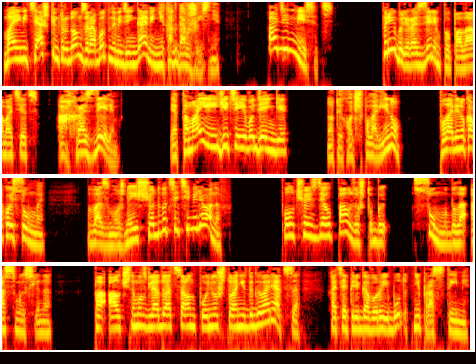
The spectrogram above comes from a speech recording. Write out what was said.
Моими тяжким трудом заработанными деньгами? Никогда в жизни. Один месяц. Прибыль разделим пополам, отец. Ах, разделим. Это мои, идите его деньги. Но ты хочешь половину? Половину какой суммы? Возможно, еще двадцати миллионов. Полчой сделал паузу, чтобы сумма была осмыслена. По алчному взгляду отца он понял, что они договорятся, хотя переговоры и будут непростыми.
